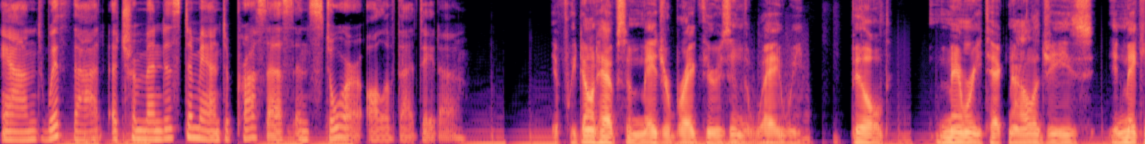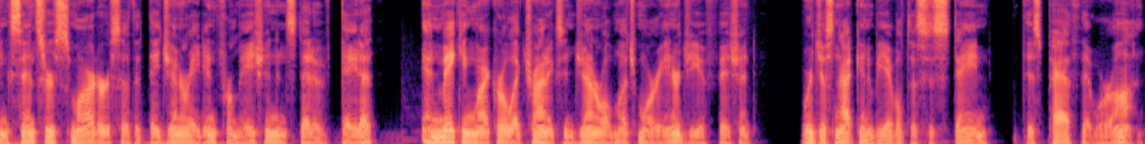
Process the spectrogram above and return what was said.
And with that, a tremendous demand to process and store all of that data. If we don't have some major breakthroughs in the way we build memory technologies in making sensors smarter so that they generate information instead of data, and making microelectronics in general much more energy efficient, we're just not going to be able to sustain this path that we're on.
